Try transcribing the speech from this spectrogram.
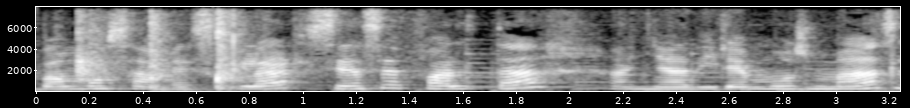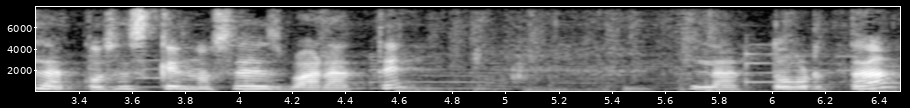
Vamos a mezclar, si hace falta añadiremos más, la cosa es que no se desbarate la torta.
